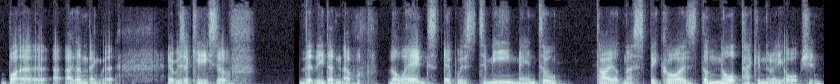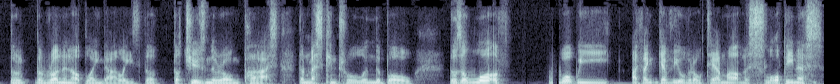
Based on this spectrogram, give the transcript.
but uh, I didn't think that it was a case of that they didn't have the legs. It was to me mental tiredness because they're not picking the right option. They're they're running up blind alleys. They're they're choosing the wrong pass. They're miscontrolling the ball. There's a lot of what we I think give the overall term Martyn the sloppiness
